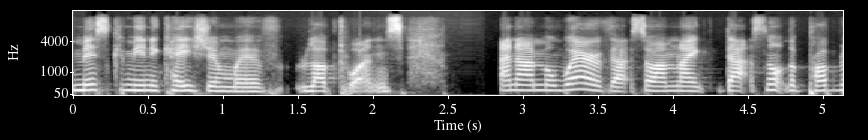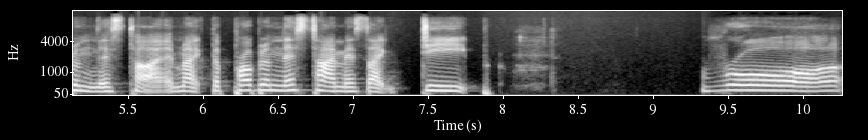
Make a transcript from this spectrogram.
miscommunication with loved ones. And I'm aware of that so I'm like that's not the problem this time. Like the problem this time is like deep raw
